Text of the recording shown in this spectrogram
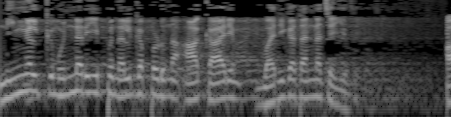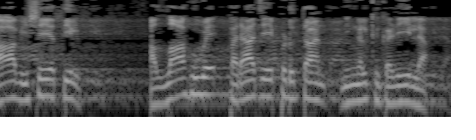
നിങ്ങൾക്ക് മുന്നറിയിപ്പ് നൽകപ്പെടുന്ന ആ കാര്യം വരിക തന്നെ ചെയ്യും. ആ വിഷയത്തിൽ അള്ളാഹുവെ പരാജയപ്പെടുത്താൻ നിങ്ങൾക്ക് കഴിയില്ല.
